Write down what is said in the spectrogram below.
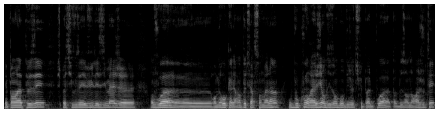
mais pendant la pesée, je sais pas si vous avez vu les images, euh, on voit euh, Romero qui a l'air un peu de faire son malin, où beaucoup ont réagi en disant Bon, déjà, tu fais pas le poids, pas besoin d'en rajouter.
